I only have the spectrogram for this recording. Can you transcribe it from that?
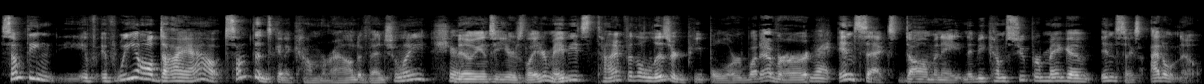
Something, if, if we all die out, something's going to come around eventually. Sure. Millions of years later, maybe it's time for the lizard people or whatever. Right. Insects dominate and they become super mega insects. I don't know.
